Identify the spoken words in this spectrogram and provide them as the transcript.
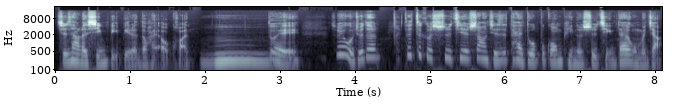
其实他的心比别人都还要宽。嗯，对。所以我觉得，在这个世界上，其实太多不公平的事情。但是我们讲，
